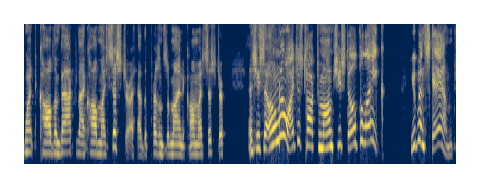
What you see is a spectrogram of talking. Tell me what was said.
went to call them back and I called my sister. I had the presence of mind to call my sister. And she said, Oh no, I just talked to mom. She's still at the lake. You've been scammed.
